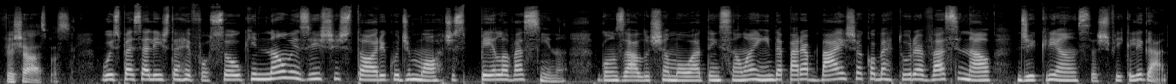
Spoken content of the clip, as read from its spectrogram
Fecha aspas. O especialista reforçou que não existe histórico de mortes pela vacina. Gonzalo chamou a atenção ainda para a baixa cobertura vacinal de crianças. Fique ligado.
